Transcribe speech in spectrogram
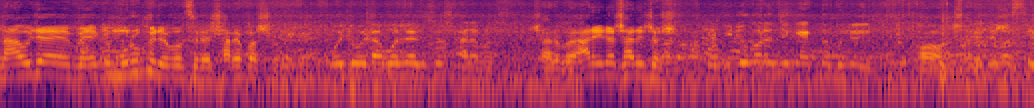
না ওই যে একটু মুরুপিরে বলছে রে সাড়ে পাঁচশো। ওই যে ওইটা বললেন সাড়ে পাঁচশো। সাড়ে আর এটা সাড়ে ছশো ভিডিও করেন যে একদম বলে ও সাড়ে বুঝতে পারছি।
